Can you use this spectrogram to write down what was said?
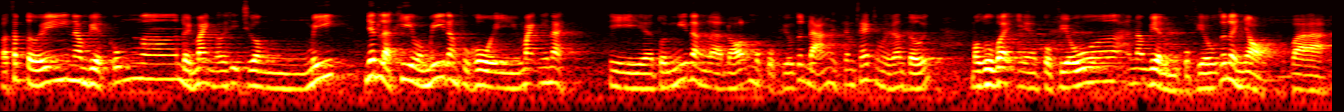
Và sắp tới Nam Việt cũng ờ, đẩy mạnh vào cái thị trường Mỹ nhất là khi mà Mỹ đang phục hồi mạnh như này. Thì à, Tuấn nghĩ rằng là đó là một cổ phiếu rất đáng để xem xét trong thời gian tới. Mặc dù vậy à, cổ phiếu Nam Việt là một cổ phiếu rất là nhỏ và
